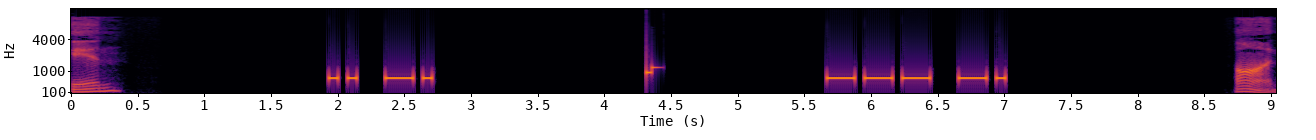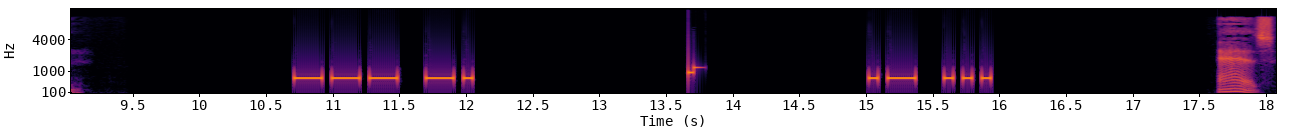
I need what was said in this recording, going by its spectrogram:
In? On. As.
